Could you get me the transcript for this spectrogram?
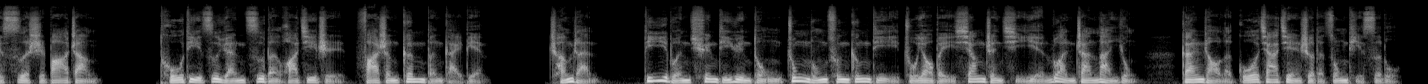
第四十八章，土地资源资本化机制发生根本改变。诚然，第一轮圈地运动中，农村耕地主要被乡镇企业乱占滥用，干扰了国家建设的总体思路。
